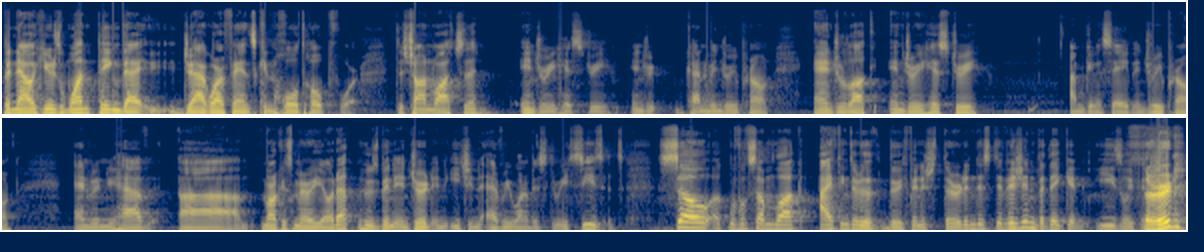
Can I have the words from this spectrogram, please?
But now here's one thing that Jaguar fans can hold hope for: Deshaun Watson injury history, injury kind of injury prone. Andrew Luck injury history. I'm gonna say it injury prone. And when you have uh, Marcus Mariota, who's been injured in each and every one of his three seasons. So, uh, with some luck, I think they're they finished third in this division, but they could easily finish Third?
